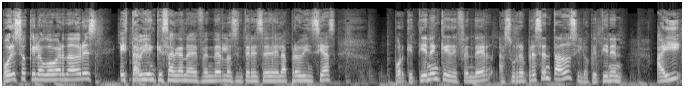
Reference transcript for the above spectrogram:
Por eso es que los gobernadores está bien que salgan a defender los intereses de las provincias, porque tienen que defender a sus representados y los que tienen ahí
